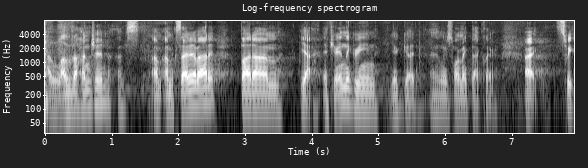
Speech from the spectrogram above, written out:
I love the 100. I'm, I'm, I'm, excited about it. But um, yeah, if you're in the green, you're good. And we just want to make that clear. All right, sweet.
